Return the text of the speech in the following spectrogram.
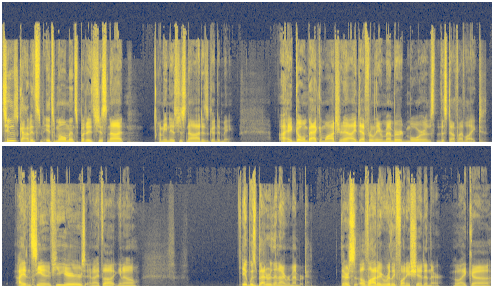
Two's got its its moments, but it's just not. I mean, it's just not as good to me. I going back and watching it, I definitely remembered more of the stuff I liked. I hadn't seen it in a few years, and I thought, you know, it was better than I remembered. There's a lot of really funny shit in there, like uh,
